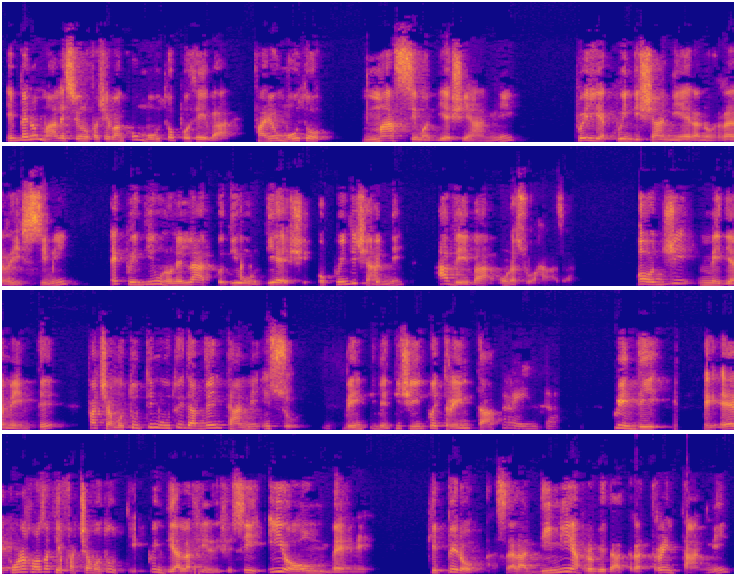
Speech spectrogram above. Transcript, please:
e bene o male se uno faceva anche un mutuo poteva fare un mutuo massimo a 10 anni, quelli a 15 anni erano rarissimi e quindi uno nell'arco di un 10 o 15 anni aveva una sua casa. Oggi mediamente facciamo tutti i mutui da 20 anni in su, 20, 25, 30. 30. Quindi è una cosa che facciamo tutti. Quindi alla fine dice sì, io ho un bene che però sarà di mia proprietà tra 30 anni,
